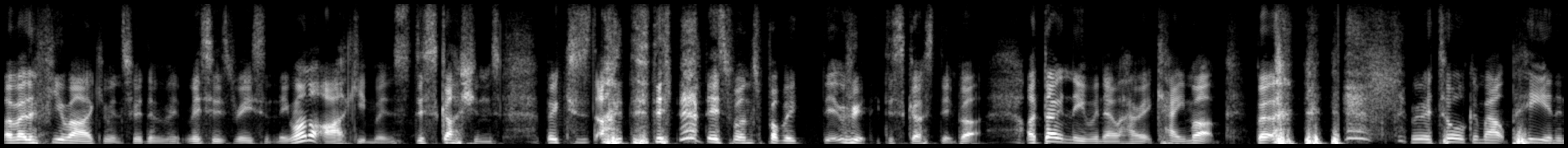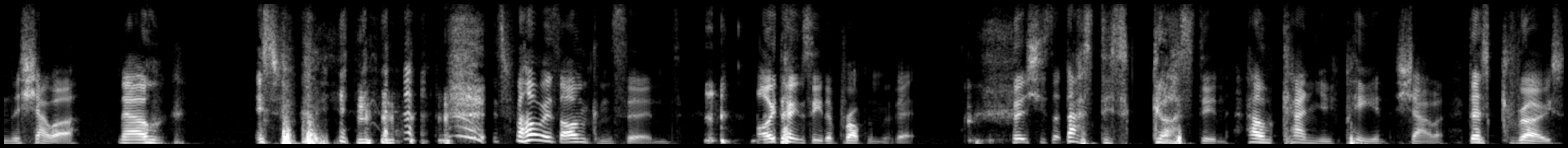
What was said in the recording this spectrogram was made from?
I've had a few arguments with the mi- missus recently. Well, not arguments, discussions, because I, this, one's probably really disgusting, but I don't even know how it came up. But we were talking about peeing in the shower. Now, it's, as far as I'm concerned, I don't see the problem with it. But she's like, that's disgusting. How can you pee in the shower? That's gross.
